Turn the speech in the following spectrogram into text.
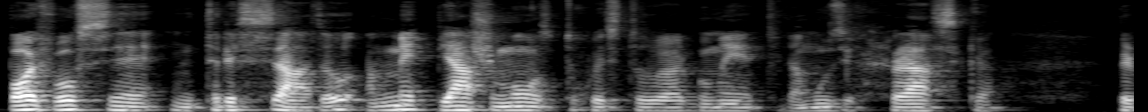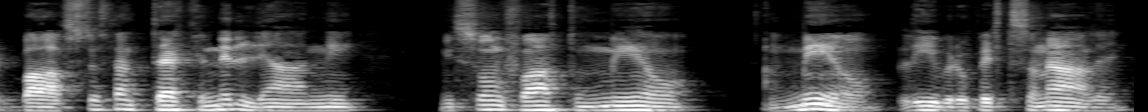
poi fosse interessato, a me piace molto questo argomento da musica classica per basso, tant'è che negli anni mi sono fatto un mio, un mio libro personale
